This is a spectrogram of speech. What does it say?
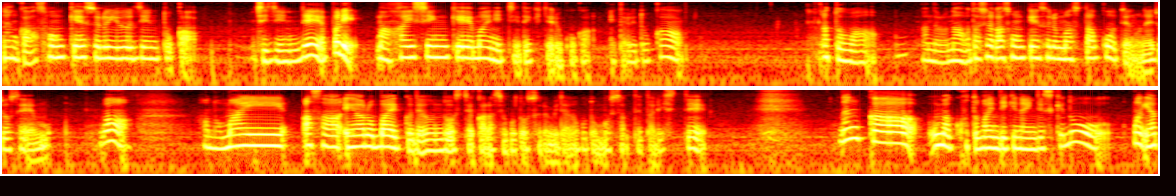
なんか尊敬する友人とか知人でやっぱりまあ配信系毎日できてる子がいたりとかあとはなんだろうな私が尊敬するマスターコーチのね女性もはあの毎朝エアロバイクで運動してから仕事をするみたいなこともおっしゃってたりしてなんかうまく言葉にできないんですけど、まあ、や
